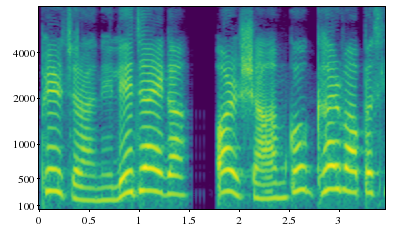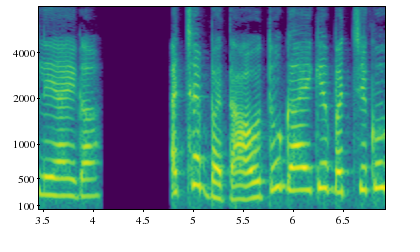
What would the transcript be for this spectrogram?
پھر چرانے لے جائے گا اور شام کو گھر واپس لے آئے گا۔ اچھا بتاؤ تو گائے کے بچے کو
